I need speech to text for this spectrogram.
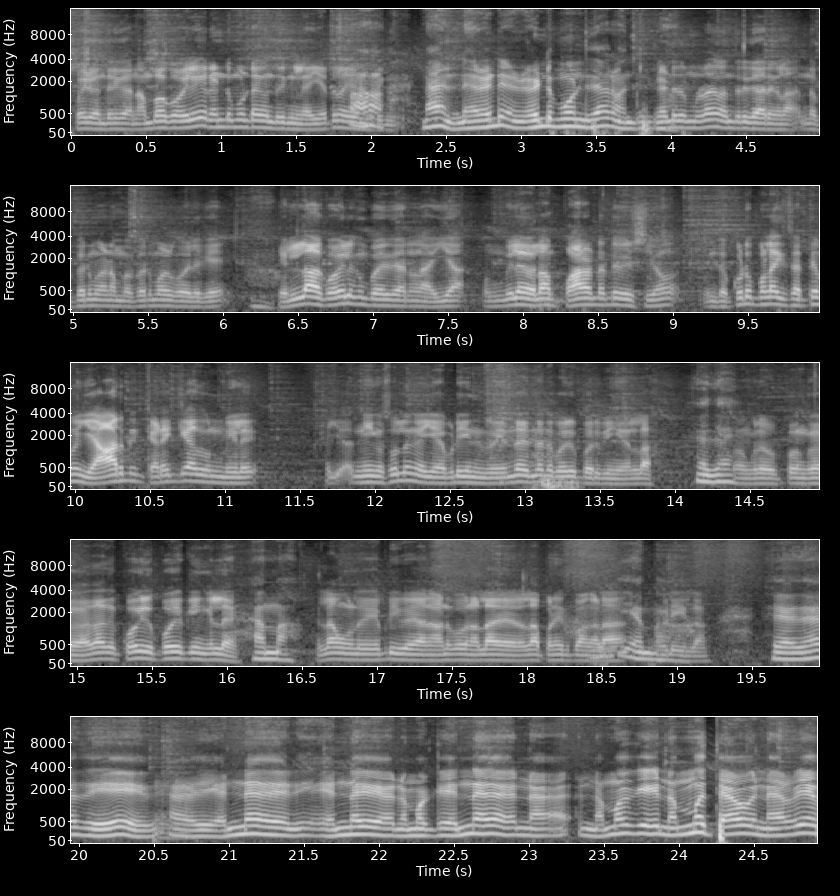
போயிட்டு வந்திருக்காரு. நம்ம கோயிலே ரெண்டு மூணு டைம் வந்திருக்கீங்களா? எத்தனை ரெண்டு ரெண்டு மூணு தான் வந்து ரெண்டு மூணு நாள் வந்திருக்காருங்களா? இந்த பெருமாள் நம்ம பெருமாள் கோயிலுக்கு எல்லா கோயிலுக்கும் போயிருக்காருங்களா? ஐயா உண்மையிலே இதெல்லாம் பாராட்டுற விஷயம். இந்த குடும்பம்லாம் சத்தியமாக யாருக்கும் கிடைக்காது உண்மையிலே. ஐயா நீங்கள் சொல்லுங்கள் ஐயா எப்படி நீங்க எந்த எந்த கோயிலுக்கு போயிருப்பீங்க எல்லாம்? எது? உங்களை இப்போ உங்கள் அதாவது கோயில் போயிருக்கீங்கல்ல? ஆமாம் எல்லாம் உங்களுக்கு எப்படி அனுபவம் நல்லா நல்லா பண்ணியிருப்பாங்களா ஏம்மா. எப்படிலாம் அதாவது அது என்ன என்ன நமக்கு என்ன ந- நமக்கு நம்ம தேவை நிறைய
